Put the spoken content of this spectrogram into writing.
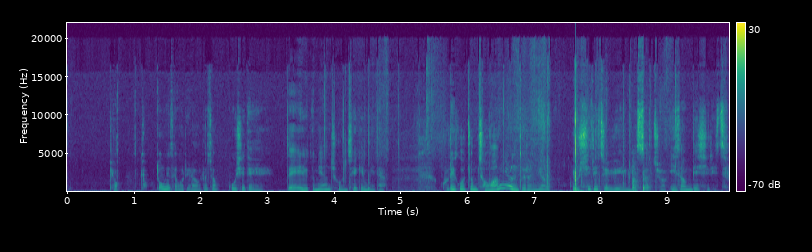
벽, 격동의 세월이라 그러죠. 고시대 때 읽으면 좋은 책입니다. 그리고 좀 저학년들은요. 이 시리즈 유행했었죠. 이선비 시리즈.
